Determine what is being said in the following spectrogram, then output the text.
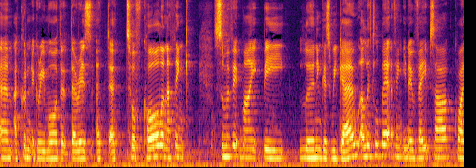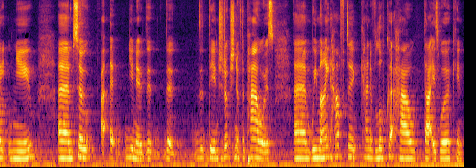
Um, I couldn't agree more that there is a, a tough call, and I think some of it might be learning as we go a little bit. I think, you know, vapes are quite new. Um, so, uh, uh you know, the, the, the, the introduction of the powers um, we might have to kind of look at how that is working.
